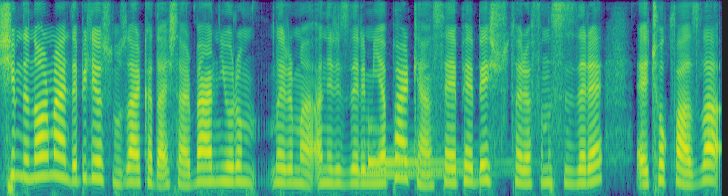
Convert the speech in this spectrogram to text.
Şimdi normalde biliyorsunuz arkadaşlar ben yorumlarımı, analizlerimi yaparken SP500 tarafını sizlere e, çok fazla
